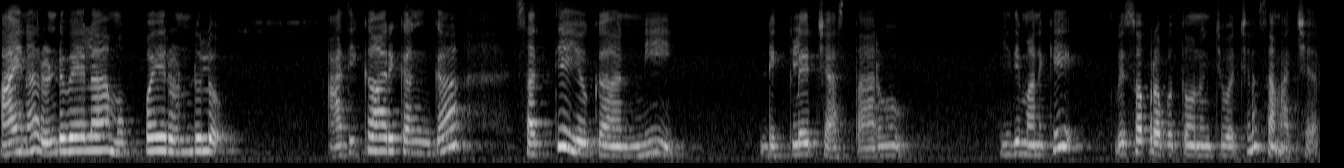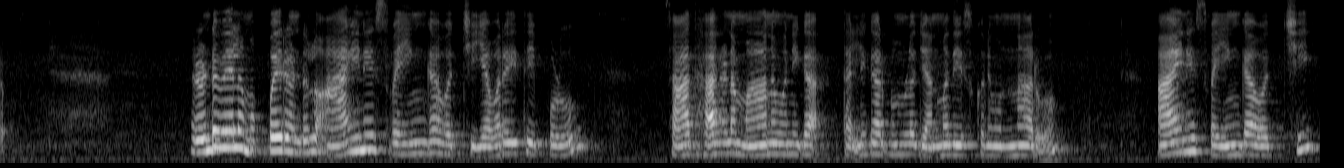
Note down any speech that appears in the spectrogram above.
ఆయన రెండు వేల ముప్పై రెండులో అధికారికంగా సత్యయుగాన్ని డిక్లేర్ చేస్తారు. ఇది మనకి విశ్వ ప్రభుత్వం నుంచి వచ్చిన సమాచారం. రెండు వేల ముప్పై రెండులో ఆయనే స్వయంగా వచ్చి ఎవరైతే ఇప్పుడు సాధారణ మానవునిగా తల్లి గర్భంలో జన్మ తీసుకొని ఉన్నారో ఆయనే స్వయంగా వచ్చి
